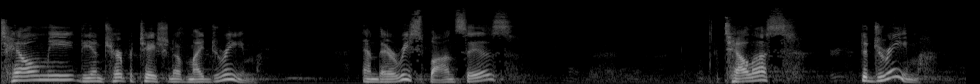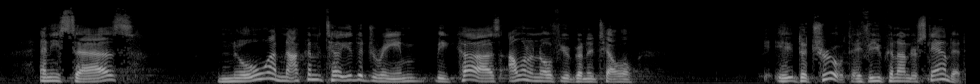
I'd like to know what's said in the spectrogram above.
Tell me the interpretation of my dream. And their response is, Tell us the dream. And he says, No, I'm not going to tell you the dream because I want to know if you're going to tell the truth, if you can understand it.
